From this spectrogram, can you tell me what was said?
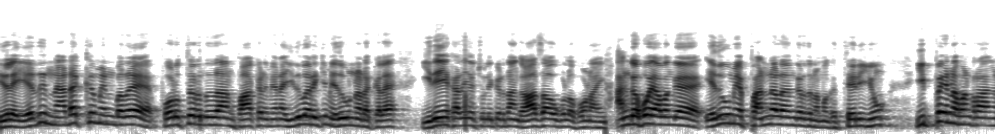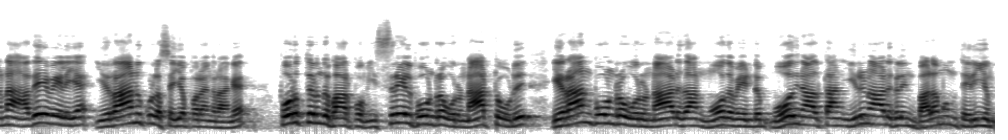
இதில் எது நடக்கும் என்பதை பொறுத்திருந்து தான் பார்க்கணும். ஏன்னா இது வரைக்கும் எதுவும் நடக்கலை. இதே கதையை சொல்லிக்கிட்டு தான் காசாவுக்குள்ளே போனாங்க. அங்கே போய் அவங்க எதுவுமே பண்ணலைங்கிறது நமக்கு தெரியும். இப்போ என்ன பண்ணுறாங்கன்னா அதே வேலையை ஈரானுக்குள்ளே செய்ய போகிறாங்கிறாங்க. பொறுத்திருந்து பார்ப்போம். இஸ்ரேல் போன்ற ஒரு நாட்டோடு ஈரான் போன்ற ஒரு நாடு தான் மோத வேண்டும். மோதினால்தான் இரு நாடுகளின் பலமும் தெரியும்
